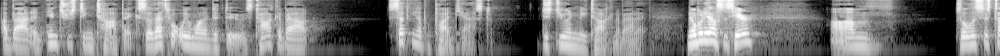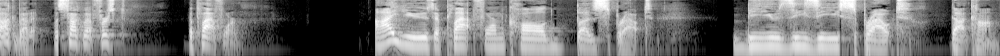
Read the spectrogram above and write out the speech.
about an interesting topic. So that's what we wanted to do is talk about setting up a podcast. Just you and me talking about it. Nobody else is here. Um, so let's just talk about it. Let's talk about first the platform. I use a platform called Buzzsprout. B-U-Z-Z sprout.com.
